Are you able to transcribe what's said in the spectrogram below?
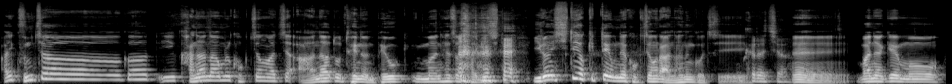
아니 군자가 이 가난함을 걱정하지 않아도 되는 배우기만 해서 자기 시대 이런 시대였기 때문에 걱정을 안 하는 거지. 그렇죠. 예. 만약에 뭐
